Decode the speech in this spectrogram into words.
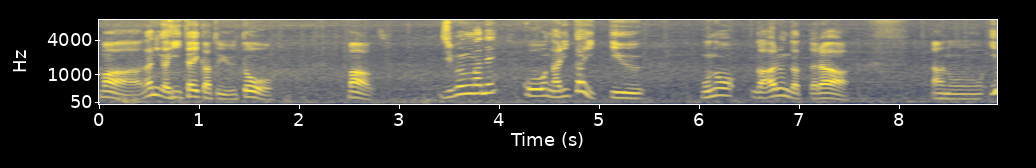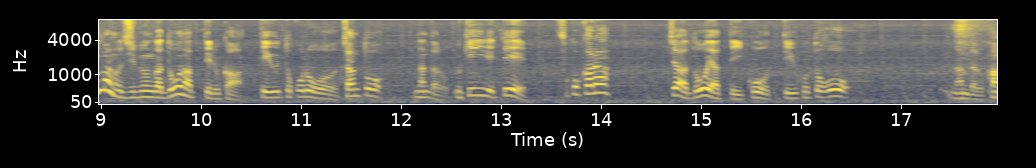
まあ何が言いたいかというとまあ自分がねこうなりたいっていうものがあるんだったらあの今の自分がどうなってるかっていうところをちゃんとなんだろう受け入れてそこからじゃあどうやっていこうっていうことをなんだろう考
